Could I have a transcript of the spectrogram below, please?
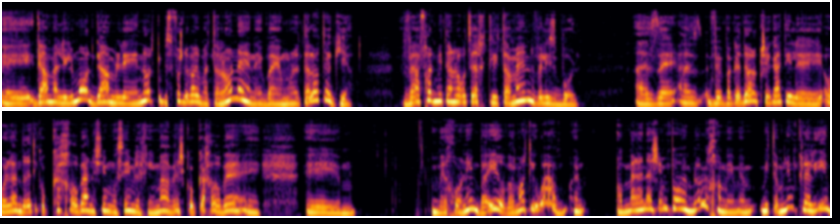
אה, גם ללמוד, גם ליהנות, כי בסופו של דבר, אם אתה לא נהנה באימון, אתה לא תגיע. ואף אחד מאיתנו לא רוצה ללכת להתאמן ולסבול. אז, אה, אז, ובגדול, כשהגעתי להולנד, ראיתי כל כך הרבה אנשים עושים לחימה, ויש כל כך הרבה אה, אה, מכונים בעיר, ואמרתי, וואו, הם, הרבה אנשים פה הם לא לוחמים, הם מתאמנים כלליים.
